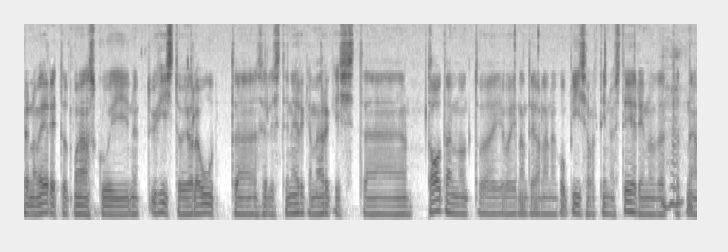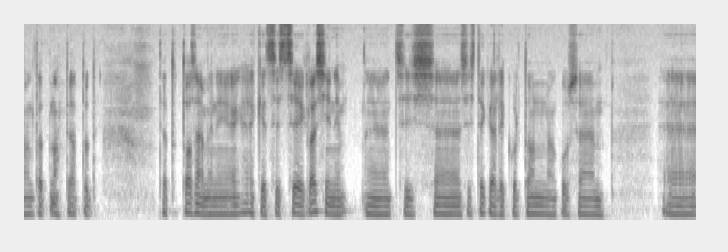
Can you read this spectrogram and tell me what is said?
renoveeritud majas, kui nüüd ühistu ei ole uut äh, sellist energiamärgist äh, taodelnud või, või nad ei ole nagu piisavalt investeerinud, et et mhm. nii-öelda, et noh, teatud teatud tasemeni ehk et siis C-klassini, et siis, siis tegelikult on nagu see eh,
